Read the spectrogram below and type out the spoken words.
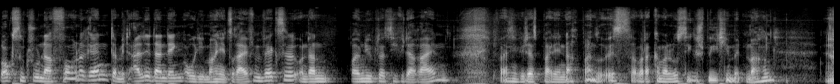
Boxencrew nach vorne rennt, damit alle dann denken, oh, die machen jetzt Reifenwechsel und dann räumen die plötzlich wieder rein. Ich weiß nicht, wie das bei den Nachbarn so ist, aber da kann man lustige Spielchen mitmachen. Ja.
